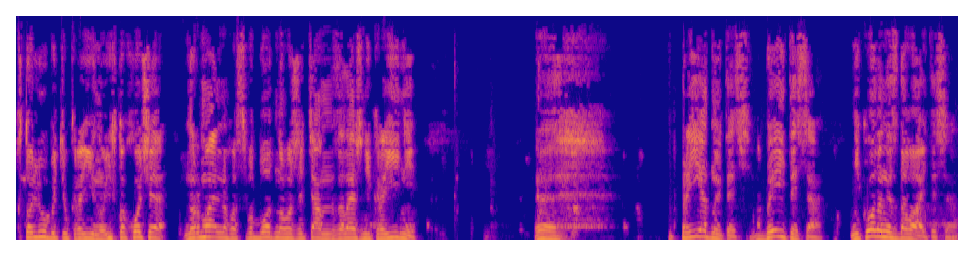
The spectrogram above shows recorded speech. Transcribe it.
хто любить Україну і хто хоче нормального, свободного життя в незалежній країні. Е, Приєднуйтесь, бийтеся, ніколи не здавайтеся.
